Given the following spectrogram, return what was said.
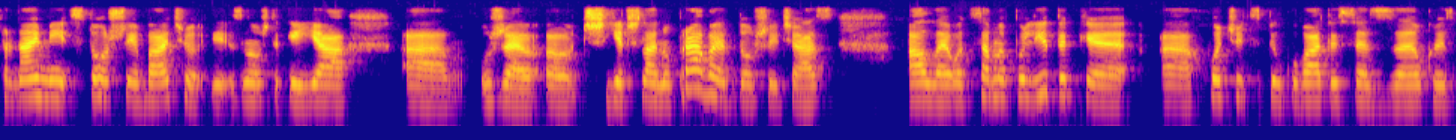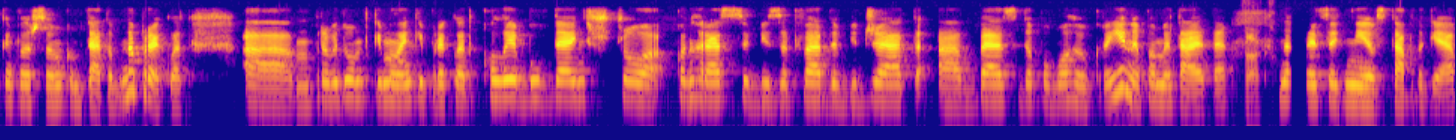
принаймні з того, що я бачу, і знову ж таки, я е, вже е, ч- є членом права довший час, але от саме політики. Е, Хочуть спілкуватися з українським федераційним комітетом. Наприклад, е, приведу вам такий маленький приклад. Коли був день, що Конгрес собі затвердив бюджет е, без допомоги України, пам'ятаєте, Так. на 30 днів Stop the Gap.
